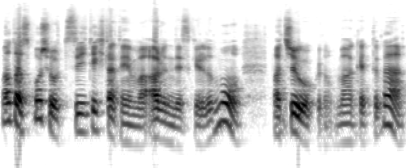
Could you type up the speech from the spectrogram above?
あとは少し落ち着いてきた点はあるんですけれども、まあ、中国のマーケットが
